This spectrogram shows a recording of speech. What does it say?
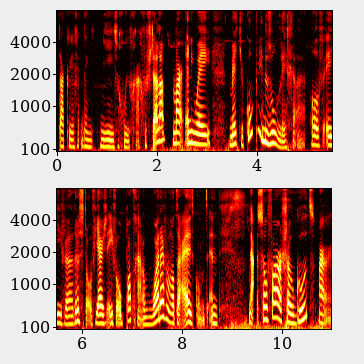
Daar kun je denk ik niet eens een goede vraag voor stellen. Maar anyway, met je kop in de zon liggen. Of even rusten. Of juist even op pad gaan. Of whatever wat eruit komt. En nou, so far so good. Maar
